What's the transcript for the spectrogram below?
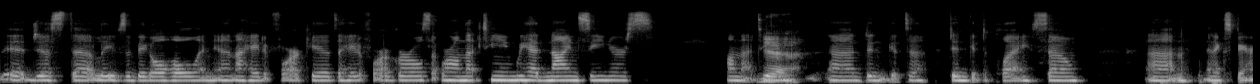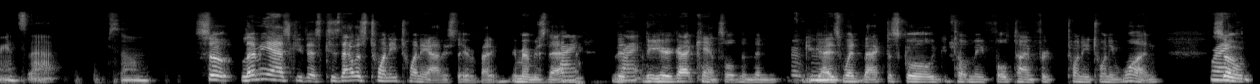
it just uh, leaves a big old hole in you, and I hate it for our kids. I hate it for our girls that were on that team. We had nine seniors on that team. Yeah. uh, didn't get to didn't get to play so um and experience that so So let me ask you this, because that was 2020. Obviously, everybody remembers that. right The, right. the year got canceled, and then you Mhm. guys went back to school. You told me full time for 2021. right So,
